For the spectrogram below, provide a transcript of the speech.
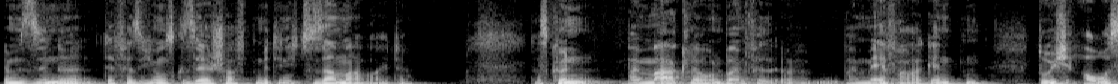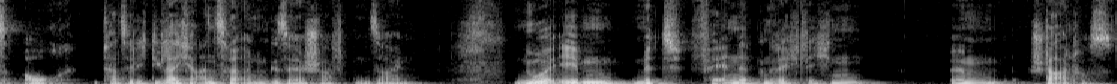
im Sinne der Versicherungsgesellschaften, mit denen ich zusammenarbeite. Das können beim Makler und beim, äh, beim Mehrfachagenten durchaus auch tatsächlich die gleiche Anzahl an Gesellschaften sein. Nur eben mit veränderten rechtlichen ähm, Status.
